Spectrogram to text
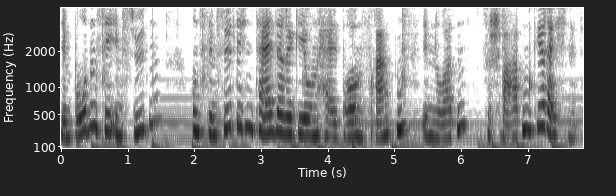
dem Bodensee im Süden und dem südlichen Teil der Region Heilbronn-Franken im Norden zu Schwaben gerechnet.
